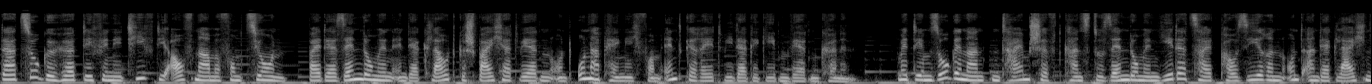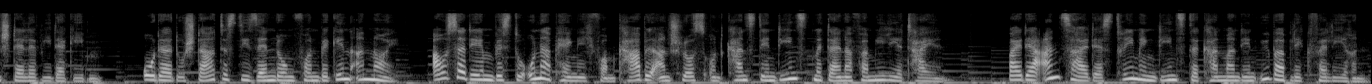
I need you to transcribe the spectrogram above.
Dazu gehört definitiv die Aufnahmefunktion, bei der Sendungen in der Cloud gespeichert werden und unabhängig vom Endgerät wiedergegeben werden können. Mit dem sogenannten Timeshift kannst du Sendungen jederzeit pausieren und an der gleichen Stelle wiedergeben. Oder du startest die Sendung von Beginn an neu. Außerdem bist du unabhängig vom Kabelanschluss und kannst den Dienst mit deiner Familie teilen. Bei der Anzahl der Streaming-Dienste kann man den Überblick verlieren.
